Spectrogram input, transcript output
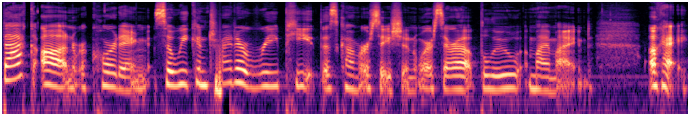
back on recording so we can try to repeat this conversation where Sara blew my mind. Okay.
